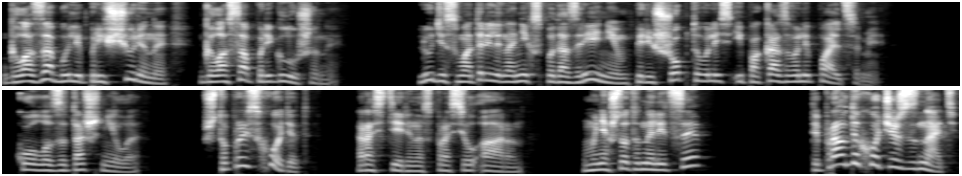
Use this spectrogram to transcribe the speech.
Глаза были прищурены, голоса приглушены. Люди смотрели на них с подозрением, перешептывались и показывали пальцами. Кола затошнило. «Что происходит?» – растерянно спросил Аарон. «У меня что-то на лице?» «Ты правда хочешь знать?»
